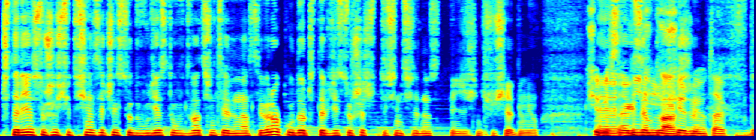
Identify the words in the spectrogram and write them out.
46 320 w 2011 roku do 46 757 757, egzemplarzy. tak. w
